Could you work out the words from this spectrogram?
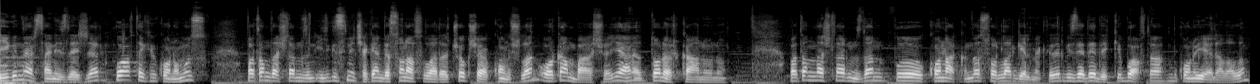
İyi günler sayın izleyiciler. Bu haftaki konumuz vatandaşlarımızın ilgisini çeken ve son haftalarda çokça konuşulan organ bağışı yani donör kanunu. Vatandaşlarımızdan bu konu hakkında sorular gelmektedir. Biz de dedik ki bu hafta bu konuyu ele alalım.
